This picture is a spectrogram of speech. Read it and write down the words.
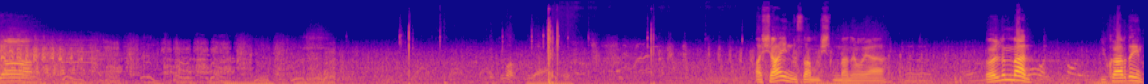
ya Aşağı indi sanmıştım ben o ya. Öldüm ben. Yukarıdayım.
